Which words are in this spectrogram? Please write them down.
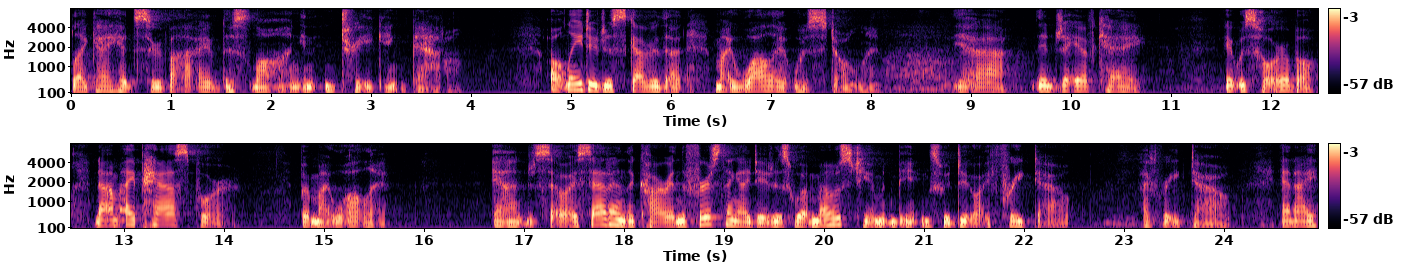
like I had survived this long and intriguing battle, only to discover that my wallet was stolen. Yeah, in JFK. It was horrible. Not my passport, but my wallet. And so I sat in the car, and the first thing I did is what most human beings would do I freaked out. I freaked out. And I,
